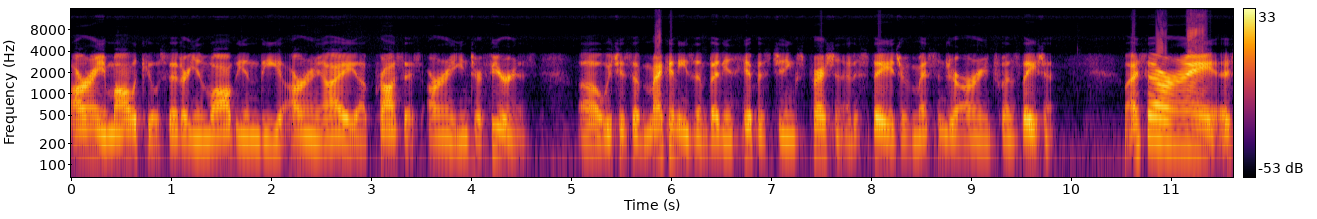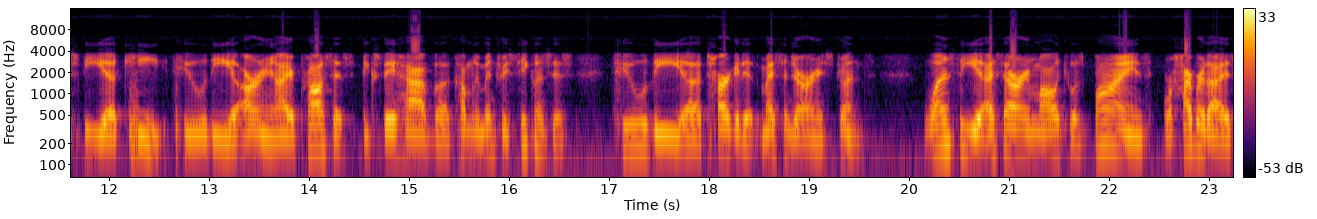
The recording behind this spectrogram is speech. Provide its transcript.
RNA molecules that are involved in the RNAi uh, process, RNA interference uh, which is a mechanism that inhibits gene expression at the stage of messenger RNA translation. siRNA is the uh, key to the RNAi process because they have uh, complementary sequences to the uh, targeted messenger RNA strands. Once the siRNA molecules binds or hybridize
